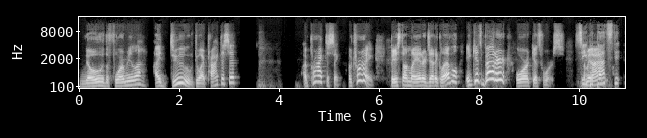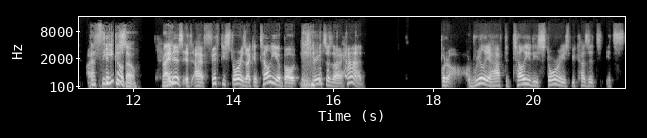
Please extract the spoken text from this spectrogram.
know the formula? I do. Do I practice it? I'm practicing. I'm trying. Based on my energetic level, it gets better or it gets worse. See, I mean, but that's have, the that's the ego, though, right? It is. It, I have 50 stories I can tell you about experiences that I had, but uh, really, I have to tell you these stories because it's it's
